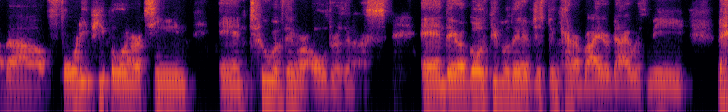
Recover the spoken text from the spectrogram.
about 40 people on our team, and two of them are older than us. And they are both people that have just been kind of ride or die with me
